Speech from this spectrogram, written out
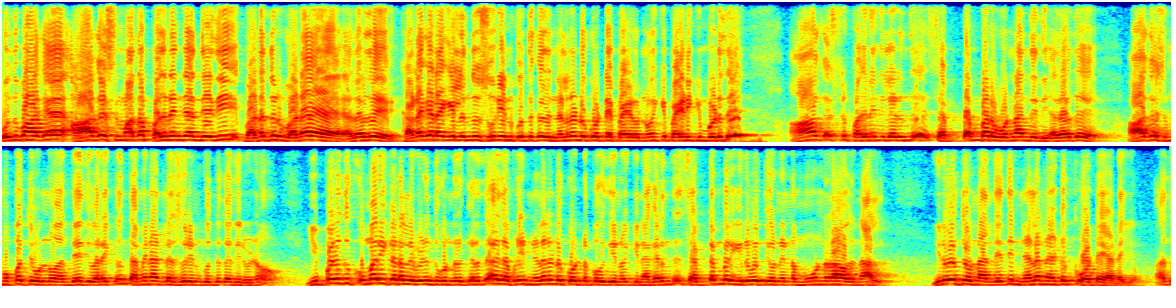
பொதுவாக ஆகஸ்ட் மாதம் பதினைஞ்சாம் தேதி வடதுர் வட அதாவது கடகரகையிலிருந்து சூரியன் குத்துக்கிறது நிலநடுக்கோட்டை பய நோக்கி பயணிக்கும் பொழுது ஆகஸ்ட் பதினைஞ்சிலிருந்து செப்டம்பர் ஒன்றாம் தேதி அதாவது ஆகஸ்ட் முப்பத்தி ஒன்றாம் தேதி வரைக்கும் தமிழ்நாட்டில் சூரியன் குத்துக்கதிர் விழும். இப்பொழுது குமரி கடலில் விழுந்து கொண்டிருக்கிறது. அது அப்படியே நிலநடுக்கோட்டு பகுதியை நோக்கி நகர்ந்து செப்டம்பர் இருபத்தி ஒன்று மூன்றாவது நாள் இருபத்தி ஒன்றாம் தேதி நிலநடுக்கோட்டை அடையும். அது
